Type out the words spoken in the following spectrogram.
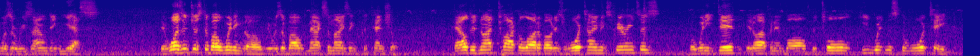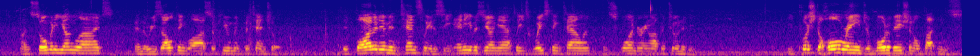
was a resounding yes. It wasn't just about winning though, it was about maximizing potential. Hal did not talk a lot about his wartime experiences, but when he did, it often involved the toll he witnessed the war take on so many young lives and the resulting loss of human potential. It bothered him intensely to see any of his young athletes wasting talent and squandering opportunity. He pushed a whole range of motivational buttons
